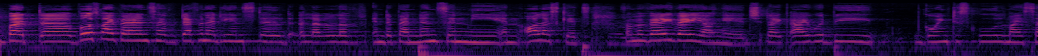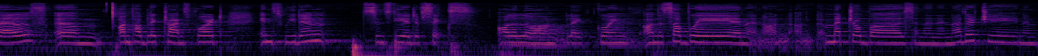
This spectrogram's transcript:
but uh, both my parents have definitely instilled a level of independence in me and all us kids from a hmm. very, very young age. Like, I would be going to school myself um, on public transport in Sweden since the age of 6, all alone. Wow. Like going on the subway and then on a metro bus and then another train and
